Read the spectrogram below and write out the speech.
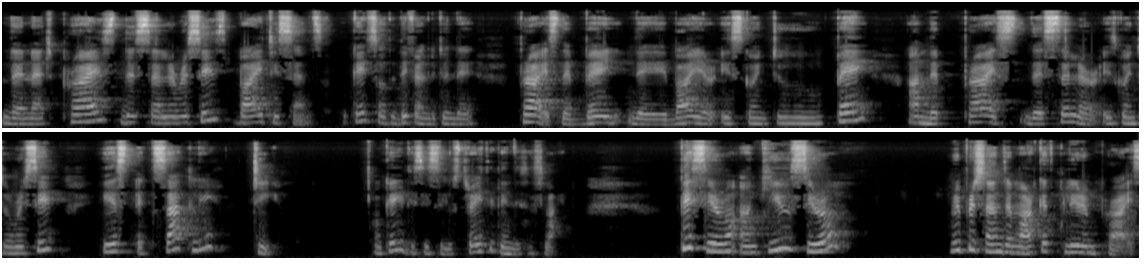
the net price the seller receives by T cents. Okay, so the difference between the price the, buy, the buyer is going to pay and the price the seller is going to receive is exactly T. Okay, this is illustrated in this slide. P0 and Q0 represent the market clearing price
